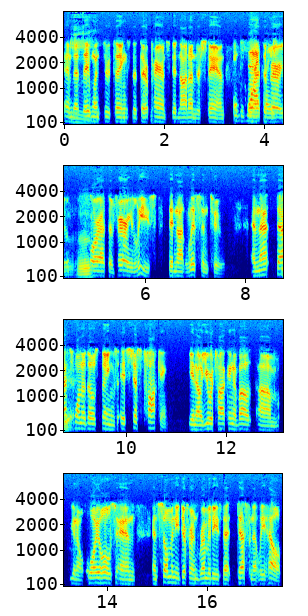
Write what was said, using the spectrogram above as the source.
and that they went through things that their parents did not understand, or at the very Mhm. or at the very least did not listen to. And that that's Yeah. one of those things. It's just talking. You know, you were talking about um, you know oils and and so many different remedies that definitely help.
